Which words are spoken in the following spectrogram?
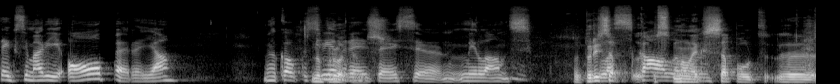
teiksim, arī opera. Ja? Nu, kaut kas Nu, vienreizējs uh, Milāns. Nu, tur ir La sap, Scala man liekas, sapult. Uh,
